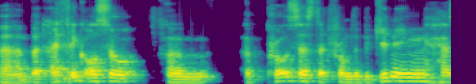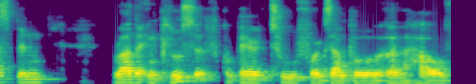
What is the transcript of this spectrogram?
um, but I think also um, a process that from the beginning has been rather inclusive compared to, for example, uh, how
